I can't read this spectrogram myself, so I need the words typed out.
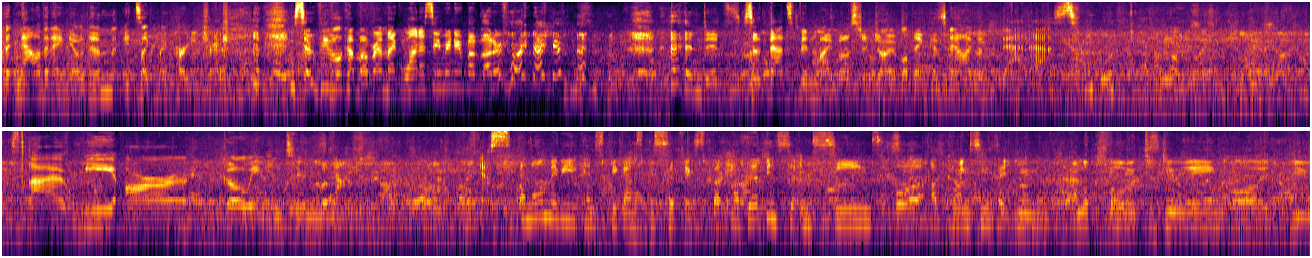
But now that I know them, it's like my party trick. so people come over, I'm like, want to see me do my butterfly knife? and it's so that's been my most enjoyable thing because now I'm a badass. Uh, we are going into nine. Yes. Maybe you can speak on specifics, but have there been certain scenes or upcoming scenes that you look forward to doing or you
